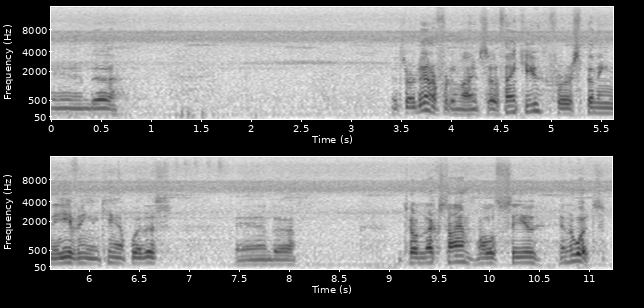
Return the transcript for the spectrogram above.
and uh, it's our dinner for tonight. So thank you for spending the evening in camp with us, and uh, until next time, we'll see you in the woods.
